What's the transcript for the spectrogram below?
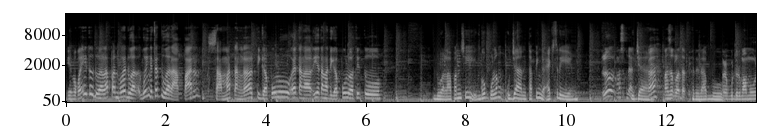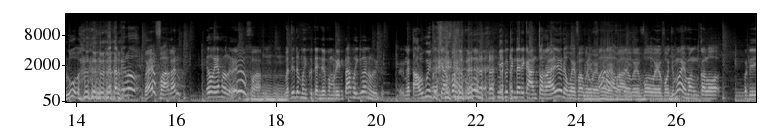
Ya pokoknya itu 28 Pokoknya dua, gue ingetnya 28 Sama tanggal 30 Eh tanggal Iya tanggal 30 waktu itu. 28 sih gue pulang hujan tapi nggak ekstrim. Lu masuk dan Hujan. Hah? Masuk lo tapi Hari Rabu. Rabu di rumah mulu. Nggak, Tapi lu WFA kan? Oh ya lu ya? WFA. Mm, mm, mm. Berarti udah mengikuti anjuran pemerintah apa gimana lo itu? Nggak tahu gue ikut siapa. Ngikutin dari kantor aja udah WFA WFA, WFA, udah. WFA WFA. Cuma emang kalau kalau di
